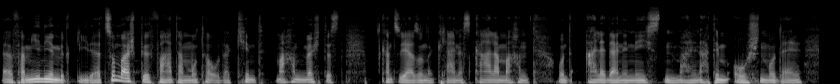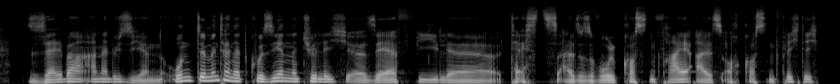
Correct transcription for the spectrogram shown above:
äh, Familienmitglieder, zum Beispiel Vater, Mutter oder Kind machen möchtest, kannst du ja so eine kleine Skala machen und alle deine nächsten mal nach dem Ocean-Modell selber analysieren. Und im Internet kursieren natürlich äh, sehr viele Tests, also sowohl kostenfrei als auch kostenpflichtig.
